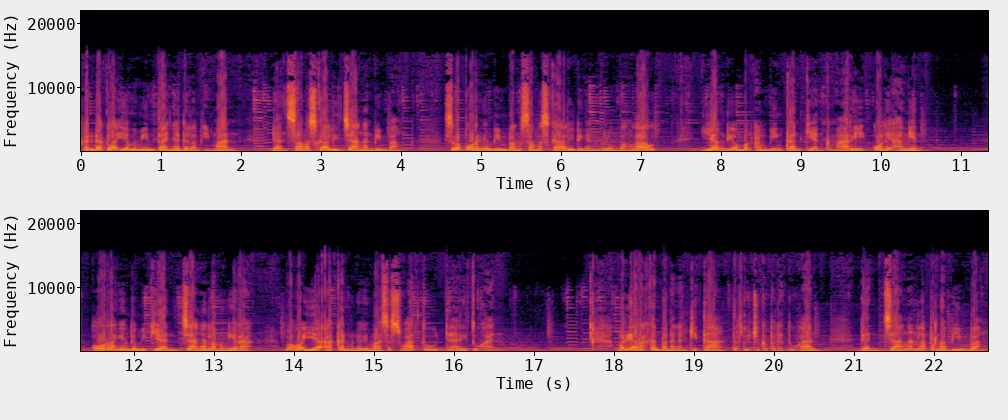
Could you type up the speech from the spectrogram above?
Hendaklah ia memintanya dalam iman dan sama sekali jangan bimbang, sebab orang yang bimbang sama sekali dengan gelombang laut yang diombang-ambingkan kian kemari oleh angin. Orang yang demikian janganlah mengira bahwa ia akan menerima sesuatu dari Tuhan. Mari arahkan pandangan kita tertuju kepada Tuhan dan janganlah pernah bimbang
